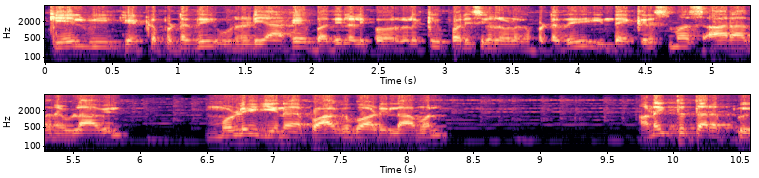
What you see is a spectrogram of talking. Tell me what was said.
கேள்வி கேட்கப்பட்டது. உடனடியாக பதிலளிப்பவர்களுக்கு பரிசுகள் வழங்கப்பட்டது. இந்த கிறிஸ்துமஸ் ஆராதனை விழாவில் மொழி இன பாகுபாடு இல்லாமல் அனைத்து தரப்பு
